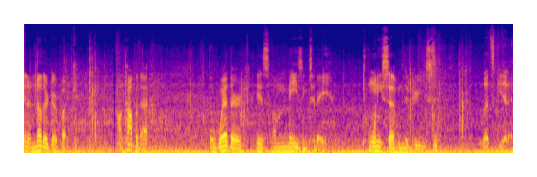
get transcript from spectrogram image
and another dirt bike. On top of that, the weather is amazing today. 27 degrees. Let's get it.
